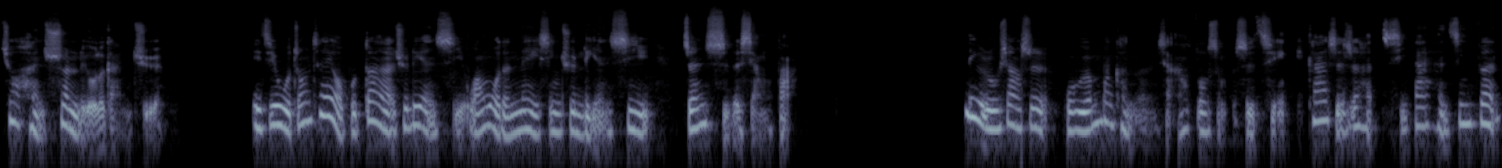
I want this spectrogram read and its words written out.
就很顺流的感觉。以及我中间有不断的去练习，往我的内心去联系真实的想法。例如像是我原本可能想要做什么事情，一开始是很期待、很兴奋、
